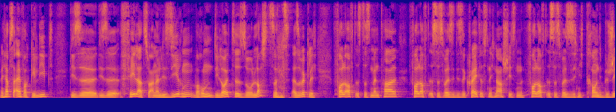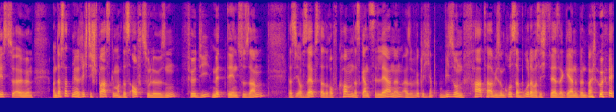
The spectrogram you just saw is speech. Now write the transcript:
Und ich habe es einfach geliebt, diese, diese Fehler zu analysieren, warum die Leute so lost sind. Also wirklich, voll oft ist das mental, voll oft ist es, weil sie diese Creatives nicht nachschießen, voll oft ist es, weil sie sich nicht trauen, die Budgets zu erhöhen. Und das hat mir richtig Spaß gemacht, das aufzulösen für die, mit denen zusammen, dass sie auch selbst darauf kommen, das Ganze lernen. Also wirklich, ich habe wie so ein Vater, wie so ein großer Bruder, was ich sehr, sehr gerne bin, by the way,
